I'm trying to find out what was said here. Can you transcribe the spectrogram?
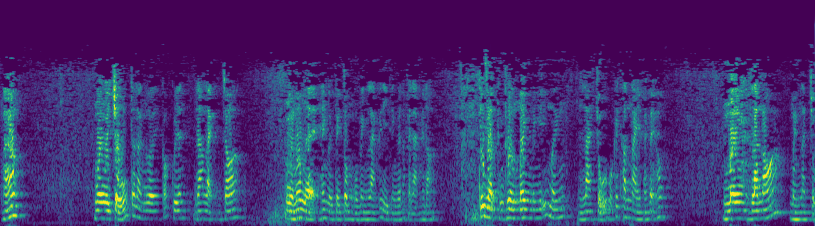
phải không? Người người chủ tức là người có quyền ra lệnh cho người nô lệ hay người tùy tùng của mình làm cái gì thì người đó phải làm cái đó thế giờ thường thường mình mình nghĩ mình là chủ của cái thân này phải vậy không? Mình là nó, mình là chủ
